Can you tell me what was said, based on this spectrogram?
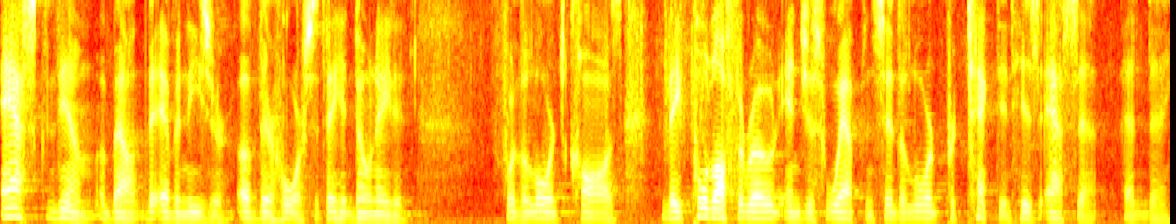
Ask them about the Ebenezer of their horse that they had donated for the Lord's cause. They pulled off the road and just wept and said the Lord protected his asset that day.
